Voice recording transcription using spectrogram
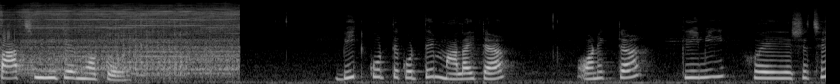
পাঁচ মিনিটের মতো। বিট করতে করতে মালাইটা অনেকটা ক্রিমি হয়ে এসেছে।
